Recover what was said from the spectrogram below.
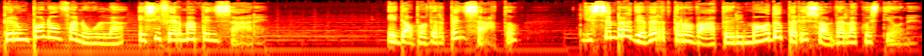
per un po' non fa nulla e si ferma a pensare. E dopo aver pensato, gli sembrò di aver trovato il modo per risolvere la questione.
